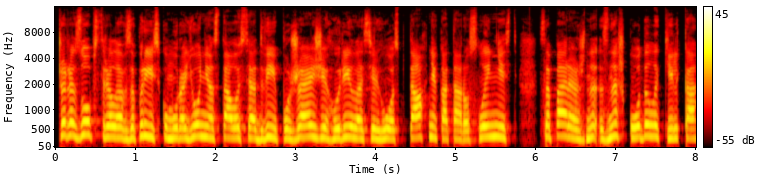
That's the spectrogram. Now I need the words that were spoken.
Через обстріли в Запорізькому районі сталося дві пожежі. Горіла сільгосптехніка та рослинність. Сапери знешкодили кілька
